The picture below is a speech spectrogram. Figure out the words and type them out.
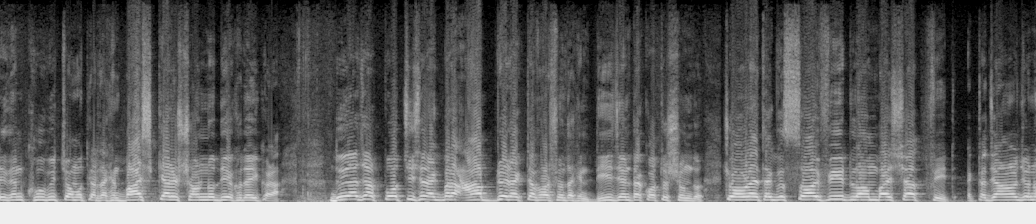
ডিজাইন খুবই চমৎকার। দেখেন, বাইশ ক্যারের স্বর্ণ দিয়ে খোদাই করা। দুই হাজার পঁচিশের একবার আপডেট একটা ভার্সন দেখেন, ডিজাইনটা কত সুন্দর। চওড়ায় থাকবে ছয় ফিট লম্বায় সাত ফিট একটা জানার জন্য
